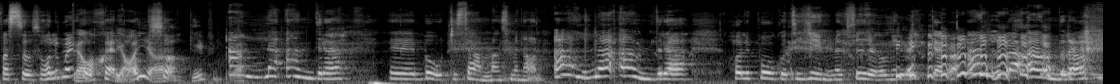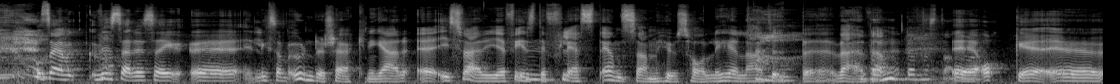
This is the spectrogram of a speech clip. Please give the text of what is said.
Fast så, så håller man ju på själv ja, ja. också. Gud, ja. Alla andra eh, bor tillsammans med någon. Alla andra håller på att gå till gymmet fyra gånger i veckan. Och alla andra... Och sen visade det sig, eh, liksom undersökningar, eh, i Sverige finns det flest ensamhushåll i hela typ eh, världen. Världen Eh, ja. och eh,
